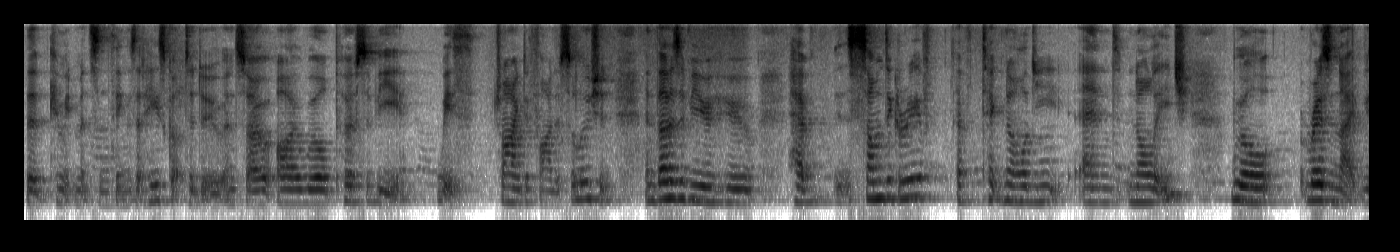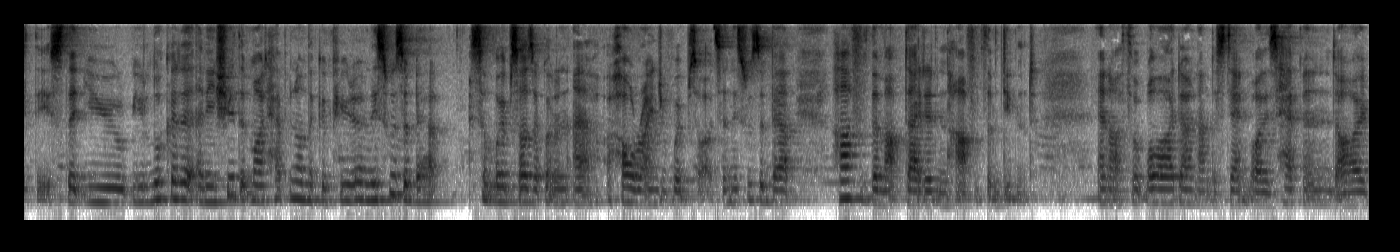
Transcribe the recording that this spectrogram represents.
the commitments and things that he's got to do. And so I will persevere with trying to find a solution. And those of you who have some degree of, of technology and knowledge will resonate with this that you, you look at an issue that might happen on the computer. And this was about some websites, I've got an, a, a whole range of websites, and this was about half of them updated and half of them didn't. And I thought, well, I don't understand why this happened. I,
